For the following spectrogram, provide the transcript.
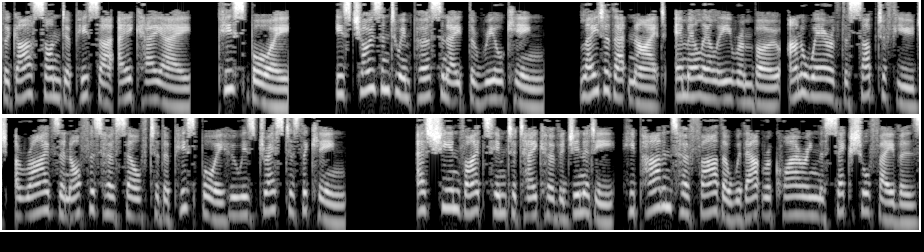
the garçon de pisse aka Piss Boy, is chosen to impersonate the real king. Later that night, MLLE Rimbaud, unaware of the subterfuge, arrives and offers herself to the piss boy who is dressed as the king. As she invites him to take her virginity, he pardons her father without requiring the sexual favors.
